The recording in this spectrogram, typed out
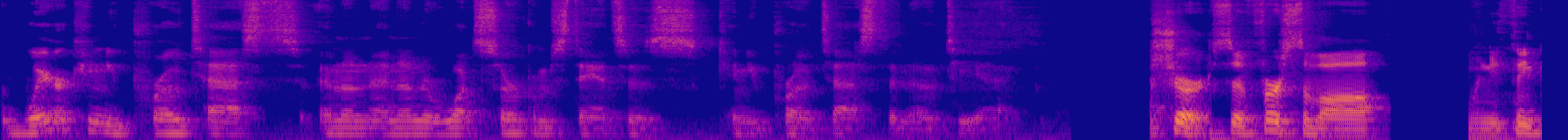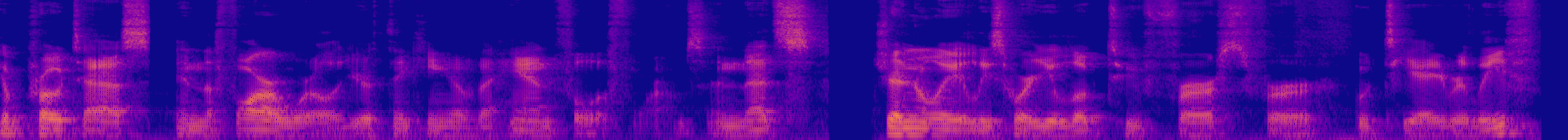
where can you protest and, and under what circumstances can you protest an OTA? Sure. So, first of all, when you think of protests in the FAR world, you're thinking of a handful of forms. And that's generally at least where you look to first for OTA relief.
